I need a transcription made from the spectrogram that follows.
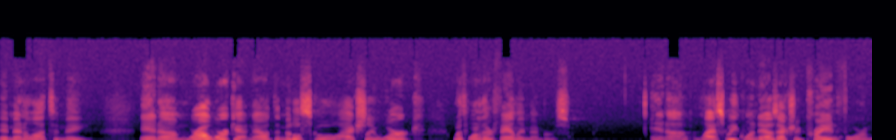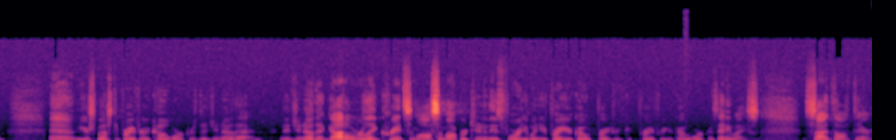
it meant a lot to me. And um, where I work at now at the middle school, I actually work with one of their family members. And uh, last week, one day, I was actually praying for him. And you're supposed to pray for your coworkers. Did you know that? Did you know that God will really create some awesome opportunities for you when you pray, your co- pray, pray for your coworkers? Anyways, side thought there.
